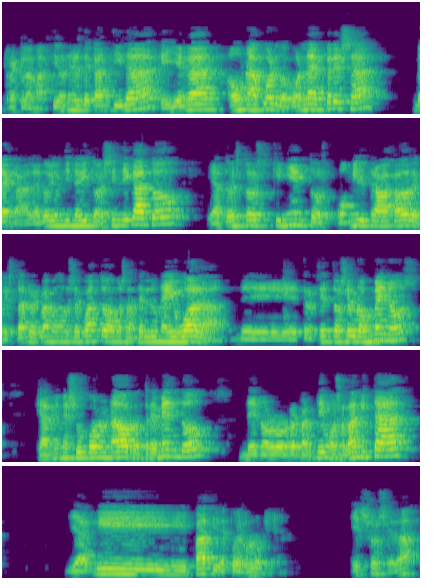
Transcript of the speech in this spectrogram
reclamaciones de cantidad que llegan a un acuerdo con la empresa venga, le doy un dinerito al sindicato y a todos estos 500 o 1000 trabajadores que están reclamando no sé cuánto, vamos a hacerle una iguala de 300 euros menos, que a mí me supone un ahorro tremendo, de nos lo repartimos a la mitad y aquí paz y después gloria. Eso se da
